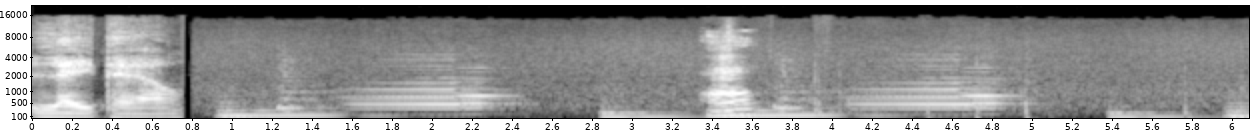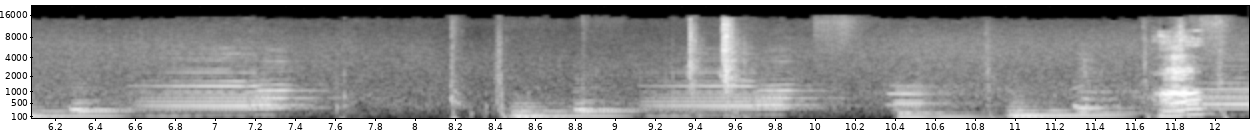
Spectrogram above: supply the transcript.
Later. Huh? Huh?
